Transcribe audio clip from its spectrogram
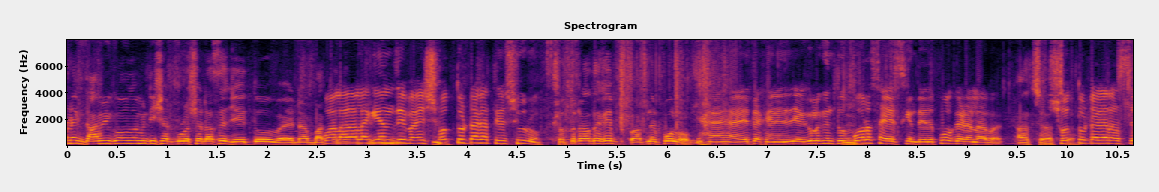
অনেক দামি কম দামি টি শার্ট পোলো শার্ট আছে যেহেতু এটা কলার আলা গেঞ্জি ভাই সত্তর টাকা থেকে শুরু। সত্তর টাকা থেকে আপনার পোলো হ্যাঁ হ্যাঁ এই দেখেন এগুলো কিন্তু বড় সাইজ কিন্তু পকেট আবার। আচ্ছা আচ্ছা। সত্তর টাকার আছে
